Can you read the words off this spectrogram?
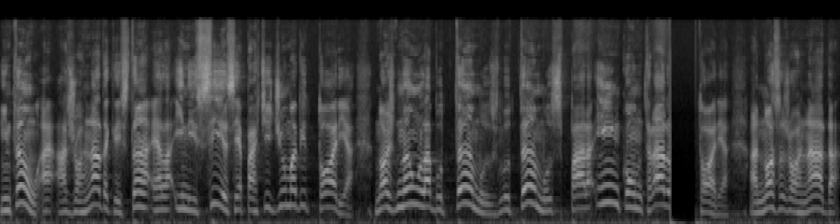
Então, a, a jornada cristã, ela inicia-se a partir de uma vitória. Nós não labutamos, lutamos para encontrar a vitória. A nossa jornada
